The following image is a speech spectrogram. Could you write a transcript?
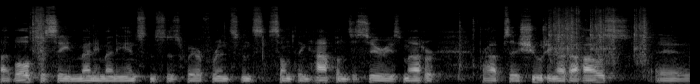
I've also seen many, many instances where, for instance, something happens, a serious matter, perhaps a shooting at a house, uh,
